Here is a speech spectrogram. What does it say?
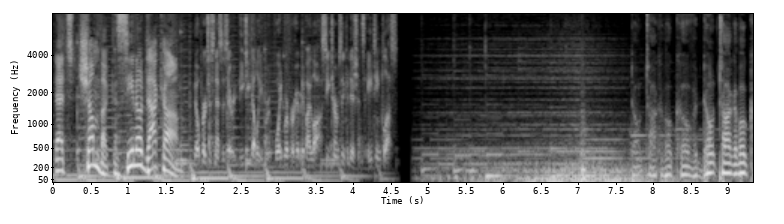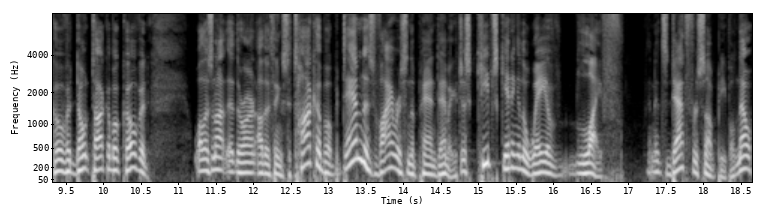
That's chumbacasino.com. No purchase necessary. VGW Group. Void were prohibited by law. See terms and conditions. 18 plus. Don't talk about COVID. Don't talk about COVID. Don't talk about COVID. Well, it's not that there aren't other things to talk about, but damn this virus and the pandemic. It just keeps getting in the way of life. And it's death for some people. Now,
